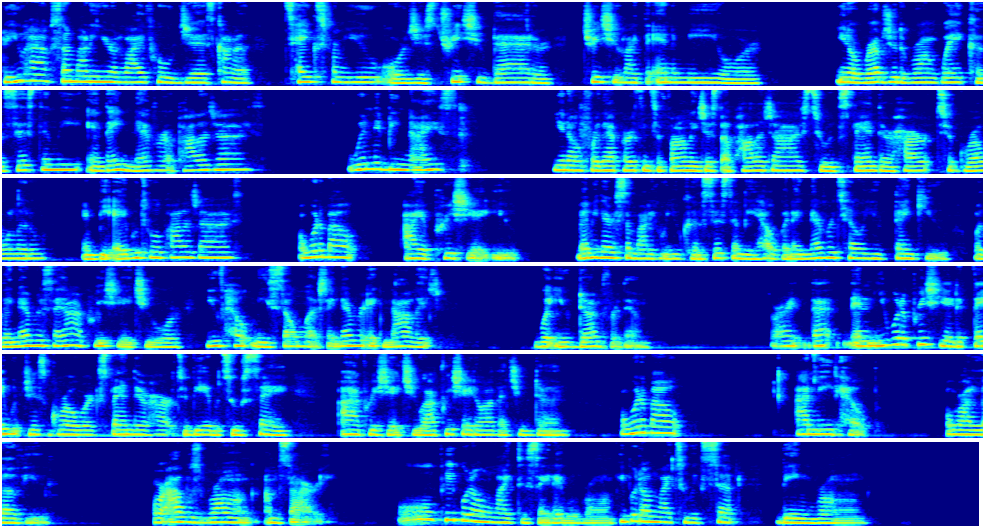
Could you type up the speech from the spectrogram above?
Do you have somebody in your life who just kind of takes from you or just treats you bad or treats you like the enemy or you know rubs you the wrong way consistently and they never apologize wouldn't it be nice you know for that person to finally just apologize to expand their heart to grow a little and be able to apologize or what about i appreciate you maybe there's somebody who you consistently help and they never tell you thank you or they never say i appreciate you or you've helped me so much they never acknowledge what you've done for them. Right? That and you would appreciate if they would just grow or expand their heart to be able to say, I appreciate you. I appreciate all that you've done. Or what about I need help or I love you or I was wrong. I'm sorry. Oh, people don't like to say they were wrong. People don't like to accept being wrong.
